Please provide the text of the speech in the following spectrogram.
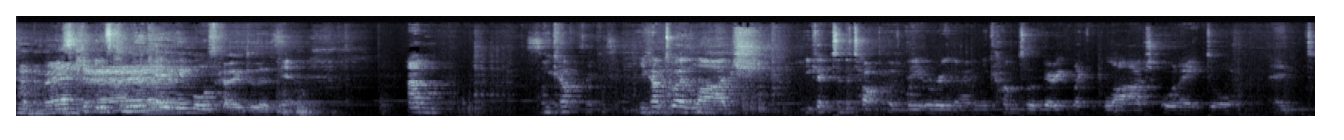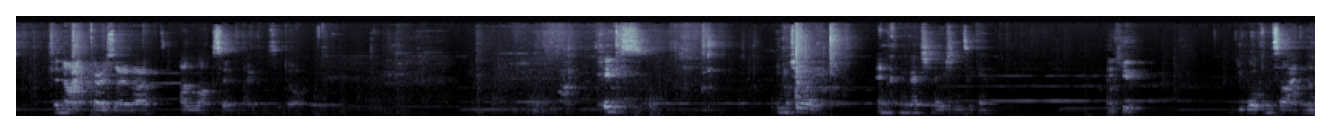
Brendan. He's communicating in Morse code to us. Um, you come, you come to a large, you get to the top of the arena and you come to a very like large ornate door, and the knight goes over, unlocks it, and opens the door. Please enjoy, and congratulations again. Thank you. You walk inside. And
